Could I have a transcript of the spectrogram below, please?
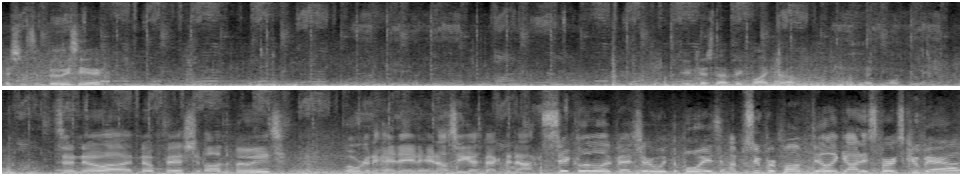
fishing some buoys here. You catch that big black drum. So no uh, no fish on the buoys, but we're gonna head in and I'll see you guys back at the dock. Sick little adventure with the boys. I'm super pumped. Dylan got his first Cubera.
